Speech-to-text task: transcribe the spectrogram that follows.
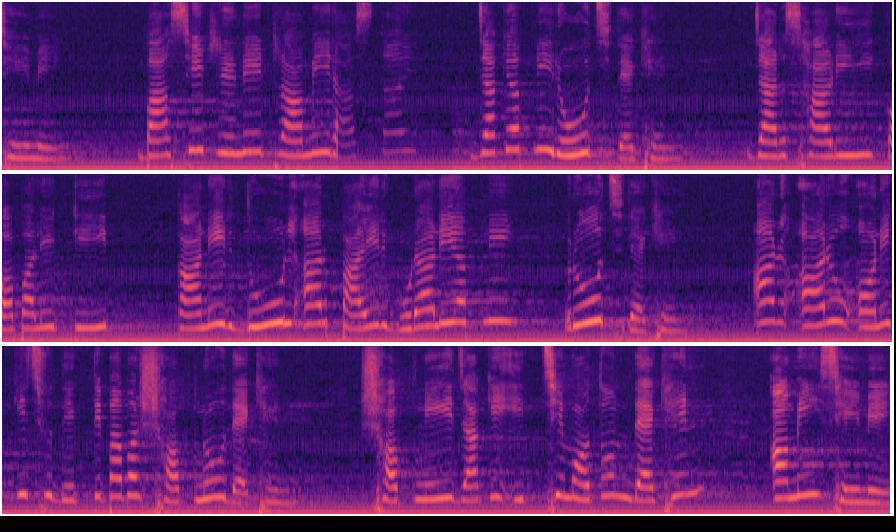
সেই মেয়ে। বাসে, ট্রেনে, ট্রামে, রাস্তায়, যাকে আপনি রোজ দেখেন, যার শাড়ি, কপালের টিপ কানের দুল আর পায়ের গোড়ালি আপনি রোজ দেখেন। আর আরও অনেক কিছু দেখতে পাবার স্বপ্নও দেখেন। স্বপ্নে যাকে ইচ্ছে মতন দেখেন, আমি সেই মেয়ে।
